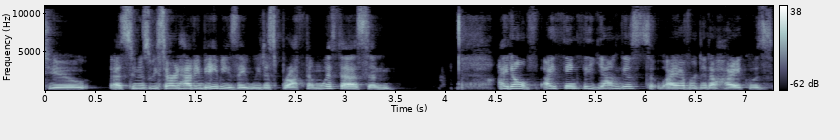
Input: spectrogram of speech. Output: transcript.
to as soon as we started having babies, they, we just brought them with us. And I don't, I think the youngest I ever did a hike was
